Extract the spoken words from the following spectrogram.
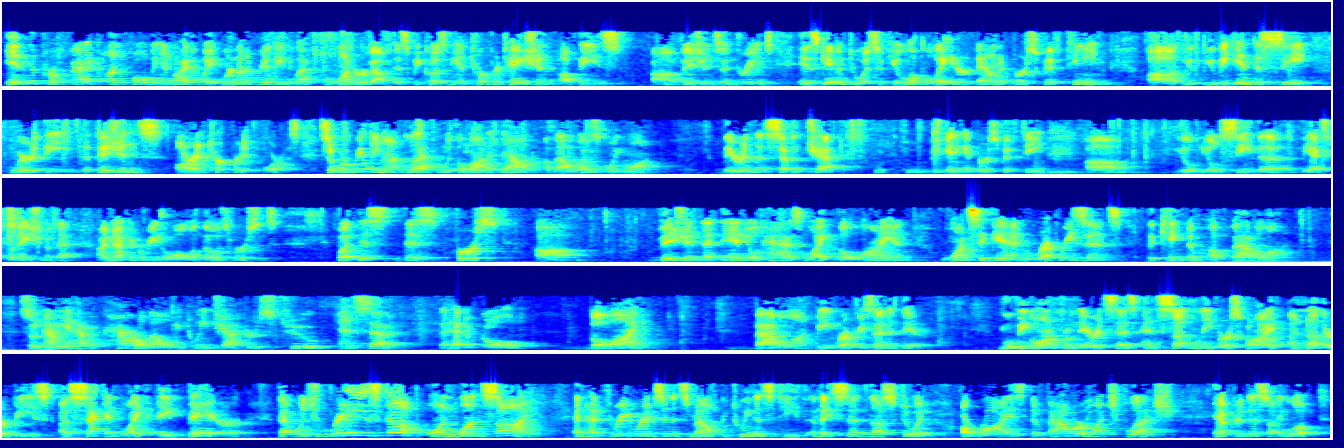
In the prophetic unfolding, and by the way, we're not really left to wonder about this because the interpretation of these uh, visions and dreams is given to us. If you look later down at verse 15, uh, you, you begin to see where the, the visions are interpreted for us. So we're really not left with a lot of doubt about what's going on. There in the seventh chapter, beginning at verse 15, um, you'll, you'll see the, the explanation of that. I'm not going to read all of those verses. But this, this first um, vision that Daniel has, like the lion, once again represents the kingdom of Babylon. So now you have a parallel between chapters 2 and 7. The head of gold, the lion, Babylon being represented there. Moving on from there, it says, And suddenly, verse 5, another beast, a second like a bear, that was raised up on one side, and had three ribs in its mouth between its teeth, and they said thus to it, Arise, devour much flesh. After this I looked,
